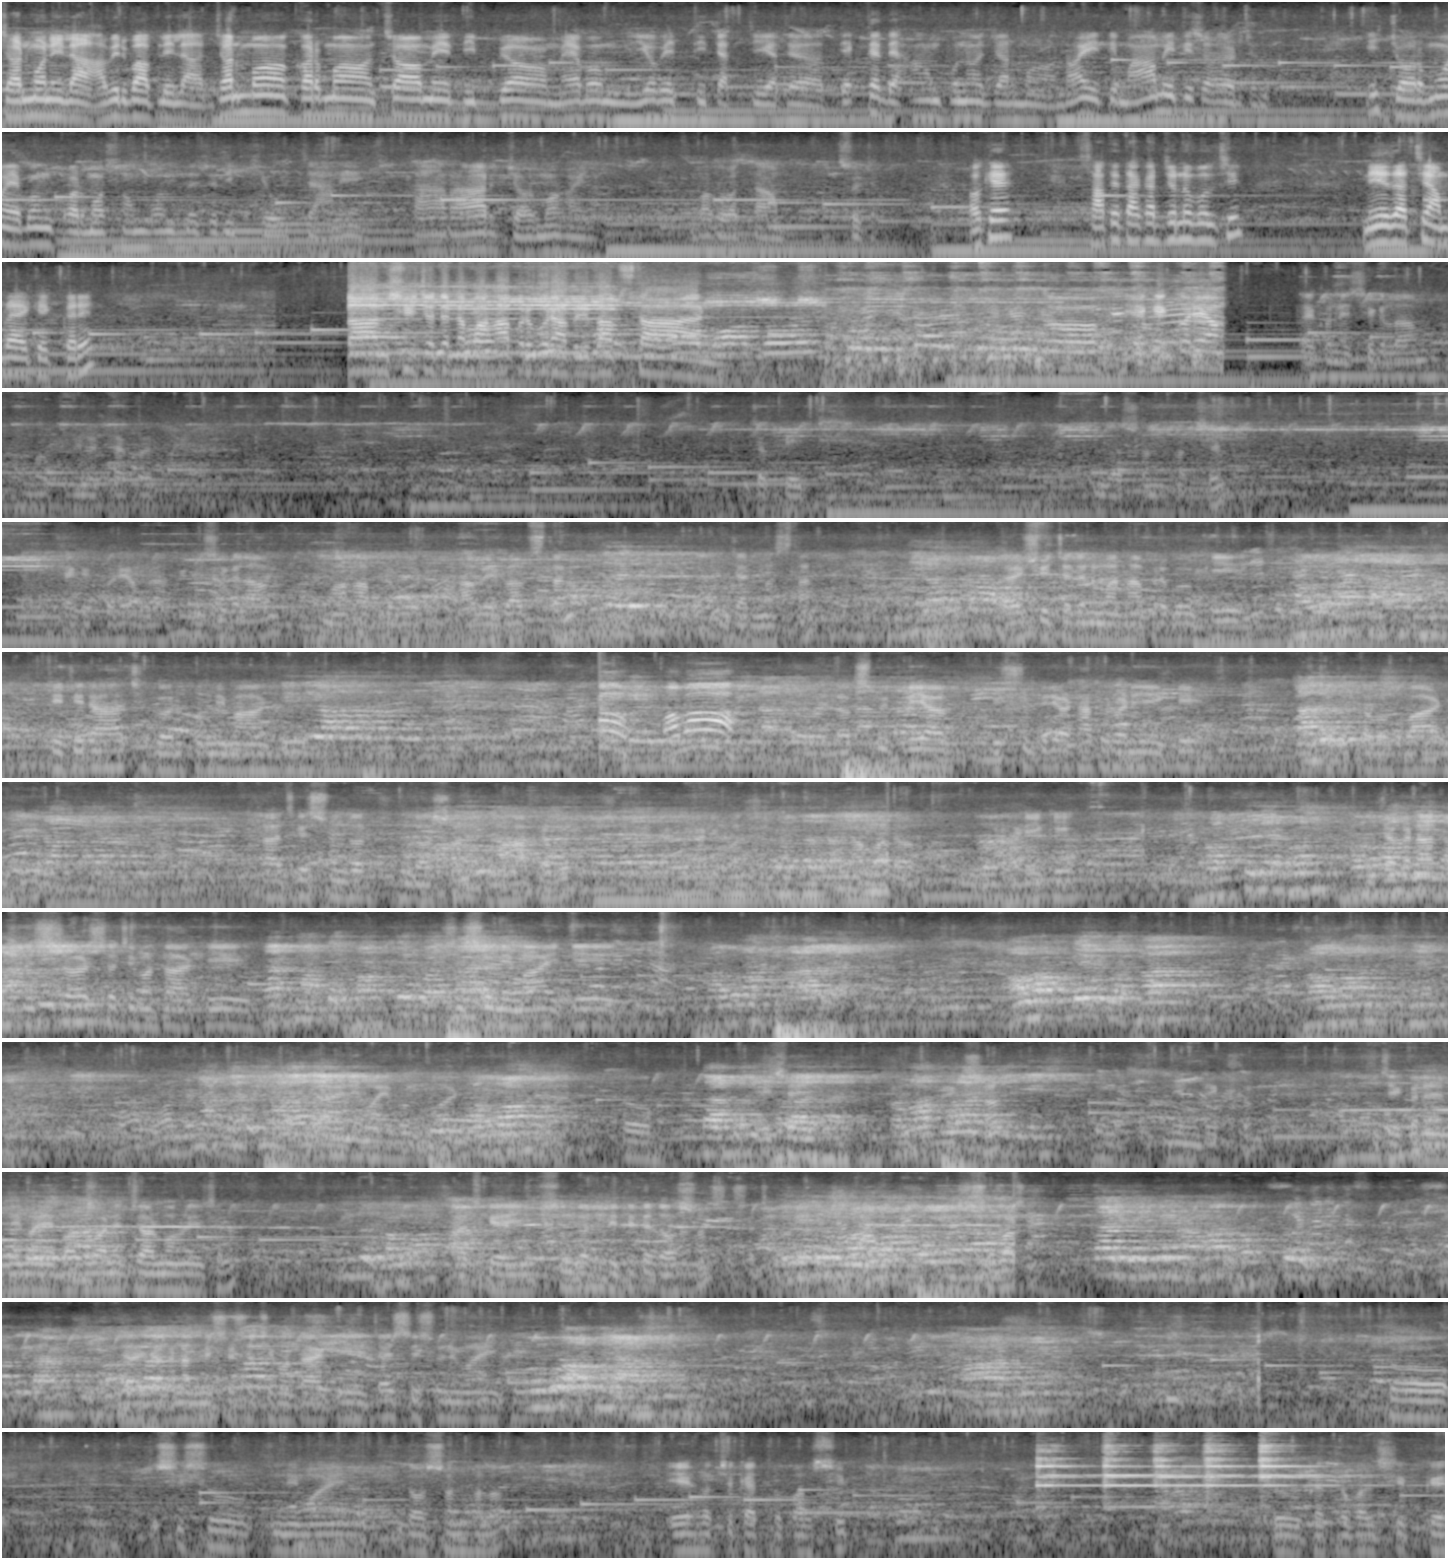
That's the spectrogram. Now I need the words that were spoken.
জন্মলীলা আবির্ভাব লীলা জন্ম, কর্ম, চ, মে দিব্যম এবং ইয়বেত্তি তাত্ত্বিক দেখতে দেহাম পুনঃ জন্ম নয় ইতি মাম ইতি সহর্জুন এই জন্ম এবং কর্ম সম্বন্ধে যদি কেউ জানে, তার আর জন্ম হয় না। ভগবত দাম সুযোগ। ওকে সাথে থাকার জন্য বলছি, নিয়ে যাচ্ছি আমরা এক এক করে। চৈতন্য মহাপ্রভুর আবির্ভাব স্থান। তো এক এক করে এখন এসে গেলাম। ভক্তিবিনোদ ঠাকুর যোগপীঠ দর্শন হচ্ছে এক এক করে আমরা এসে গেলাম মহাপ্রভুর আবির্ভাব স্থান জন্মস্থান জয় শ্রী চৈতন্য মহাপ্রভু কি তিথিরাজ গৌর পূর্ণিমা কি বাবা लक्ष्मी प्रिय विष्णु प्रिय ठाकुरानी की चतुर्थ भगवान की আজকে সুন্দর দর্শন মহাপ্রভু মাধব জগন্নাথ বিশ্বের সচিমাতা কি শিষ্য যেখানে নিমায় ভগবানের জন্ম হয়েছিল। আজকে এই সুন্দর তিথিতে দর্শন। জয় জগন্নাথ মিশ্র সচি মাতা কি, জয় শ্রী সুনিমাই কি। তো শিশু নিমায় দর্শন হলো। এ হচ্ছে ক্ষেত্রপাল শিব। তো ক্ষেত্রপাল শিবকে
